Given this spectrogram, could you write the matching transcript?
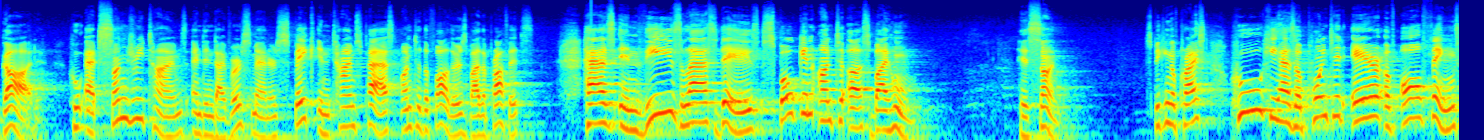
God, who at sundry times and in diverse manners spake in times past unto the fathers by the prophets, has in these last days spoken unto us by whom? His Son. Speaking of Christ, who he has appointed heir of all things,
